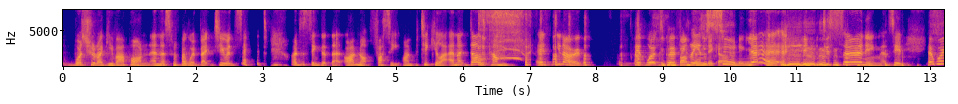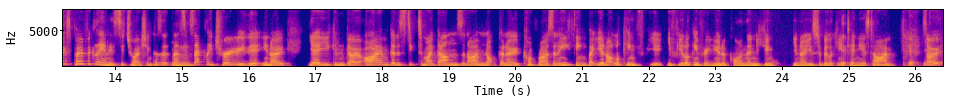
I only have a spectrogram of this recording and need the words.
what should I give up on? And that's when I went back to you and said, I just think that that I'm not fussy, I'm particular. And it does come, it, you know, it works perfectly in discerning. Yeah, discerning. That's it. It works perfectly in this situation because that's mm. exactly true. That you know, yeah, you can go. I'm going to stick to my guns and I'm not going to compromise on anything. But you're not looking. For, you, if you're looking for a unicorn, then you can. You know, you should be looking yeah. at ten years time. Yeah. So. Yeah.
